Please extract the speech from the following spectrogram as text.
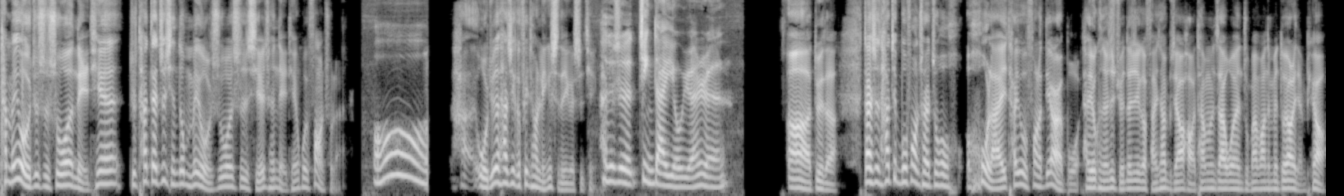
他没有就是说哪天，就他在之前都没有说是携程哪天会放出来。哦，他我觉得他是一个非常临时的一个事情。他就是近代有缘人。啊，对的，但是他这波放出来之后，后来他又放了第二波，他有可能是觉得这个反响比较好，他们在问主办方那边多要了点票。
